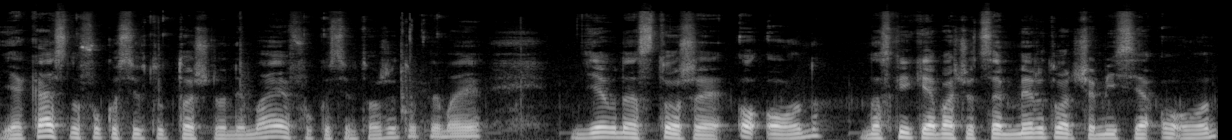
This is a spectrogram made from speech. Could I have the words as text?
Якась, ну фокусів тут точно немає. Фокусів теж тут немає. Є у нас теж ООН. Наскільки я бачу, це миротворча місія ООН.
